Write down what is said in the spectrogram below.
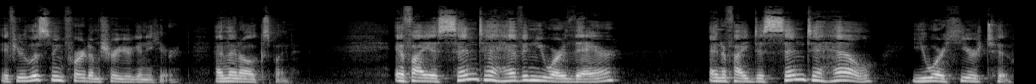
If you're listening for it, I'm sure you're going to hear it. And then I'll explain it. If I ascend to heaven, you are there. And if I descend to hell, you are here too.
